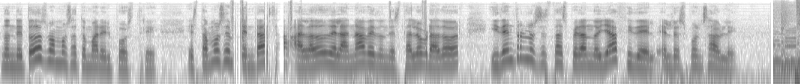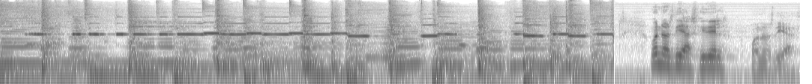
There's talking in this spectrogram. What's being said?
donde todos vamos a tomar el postre. Estamos en Pentasa, al lado de la nave donde está el obrador, y dentro nos está esperando ya Fidel, el responsable. Buenos días, Fidel. Buenos días.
